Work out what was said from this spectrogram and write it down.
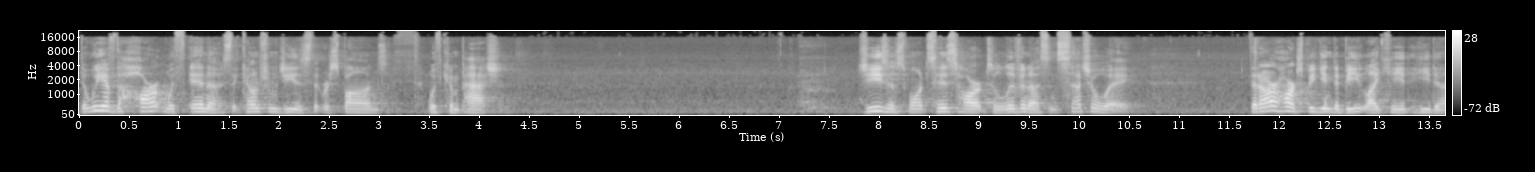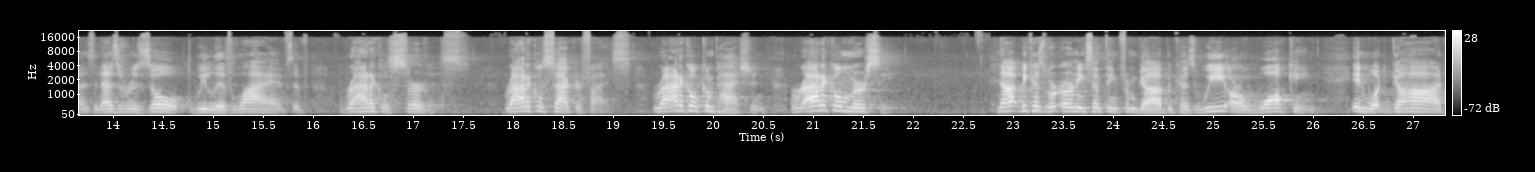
that we have the heart within us that comes from Jesus that responds with compassion. Jesus wants his heart to live in us in such a way that our hearts begin to beat like he, he does. And as a result, we live lives of radical service, radical sacrifice, radical compassion, radical mercy. Not because we're earning something from God, because we are walking in what God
